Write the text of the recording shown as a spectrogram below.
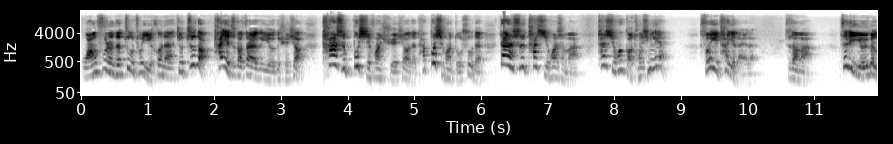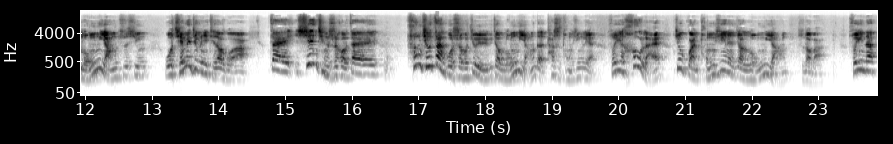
王夫人的住处以后呢，就知道他也知道这儿有一个学校，他是不喜欢学校的，他不喜欢读书的，但是他喜欢什么？他喜欢搞同性恋，所以他也来了，知道吗？这里有一个龙阳之心，我前面就跟你提到过啊，在先秦时候，在春秋战国时候就有一个叫龙阳的，他是同性恋，所以后来就管同性恋叫龙阳，知道吧？所以呢，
